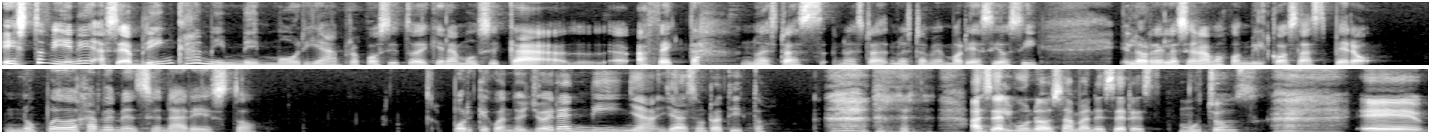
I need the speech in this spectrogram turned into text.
Esto viene, o sea, brinca a mi memoria a propósito de que la música eh, afecta nuestras, nuestra, nuestra memoria sí o sí lo relacionamos con mil cosas, pero no puedo dejar de mencionar esto porque cuando yo era niña, ya hace un ratito, hace algunos amaneceres, muchos, eh,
